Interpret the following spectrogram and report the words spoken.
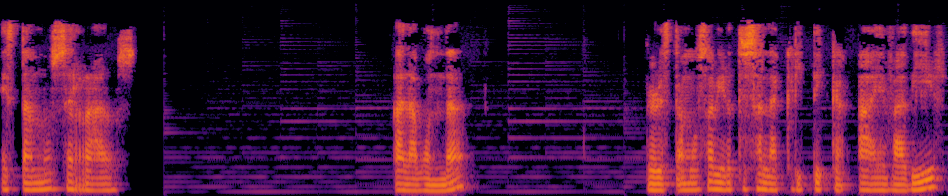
estamos cerrados a la bondad, pero estamos abiertos a la crítica, a evadir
